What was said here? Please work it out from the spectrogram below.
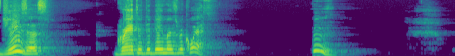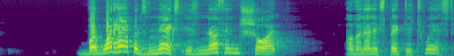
Jesus granted the demon's request. Hmm. But what happens next is nothing short of an unexpected twist.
